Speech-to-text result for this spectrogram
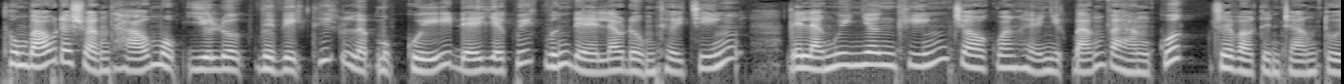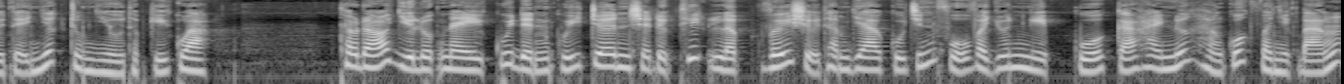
thông báo đã soạn thảo một dự luật về việc thiết lập một quỹ để giải quyết vấn đề lao động thời chiến. Đây là nguyên nhân khiến cho quan hệ Nhật Bản và Hàn Quốc rơi vào tình trạng tồi tệ nhất trong nhiều thập kỷ qua. Theo đó, dự luật này quy định quỹ trên sẽ được thiết lập với sự tham gia của chính phủ và doanh nghiệp của cả hai nước Hàn Quốc và Nhật Bản,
